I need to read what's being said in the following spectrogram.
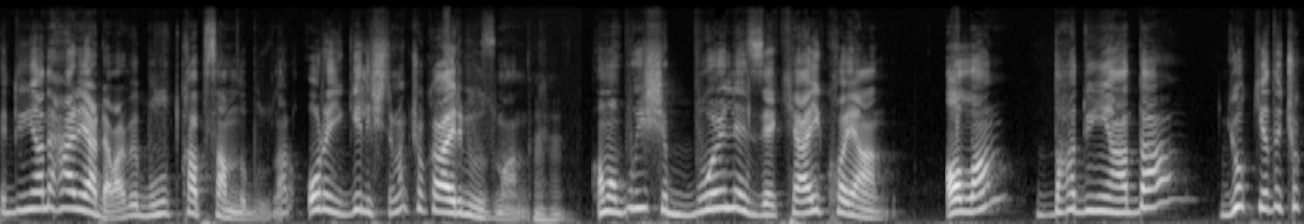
Ve dünyada her yerde var ve bulut kapsamlı bunlar. Orayı geliştirmek çok ayrı bir uzmanlık. Ama bu işe böyle zekayı koyan alan daha dünyada yok ya da çok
